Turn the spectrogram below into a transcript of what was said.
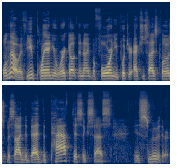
Well, no, if you plan your workout the night before and you put your exercise clothes beside the bed, the path to success is smoother.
